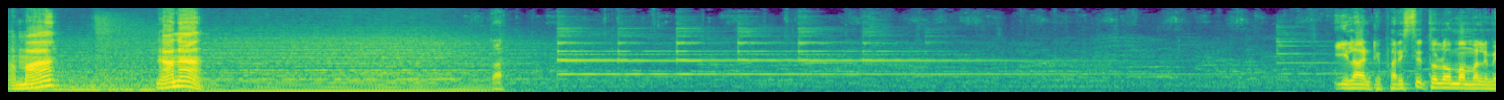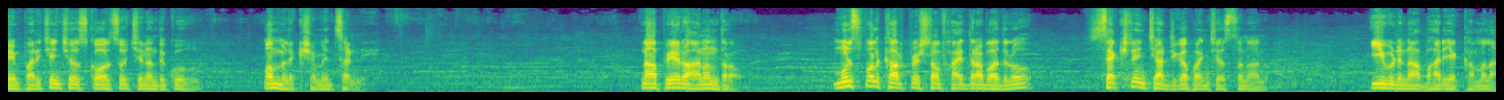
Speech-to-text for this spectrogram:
అమ్మా! నానా! ఇలాంటి పరిస్థితుల్లో మమ్మల్ని మేము పరిచయం చేసుకోవాల్సి వచ్చినందుకు మమ్మల్ని క్షమించండి. నా పేరు ఆనందరావు. మున్సిపల్ కార్పొరేషన్ ఆఫ్ హైదరాబాద్లో సెక్షన్ ఇన్ఛార్జిగా పనిచేస్తున్నాను. ఈవిడ నా భార్య కమల.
